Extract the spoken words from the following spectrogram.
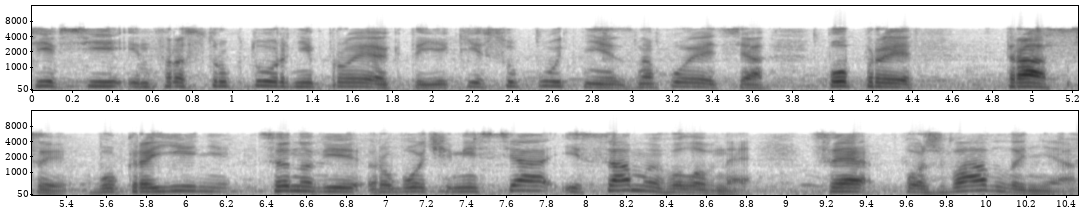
ці всі інфраструктурні проекти, які супутні знаходяться попри траси в Україні. Це нові робочі місця, і саме головне це пожвавлення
